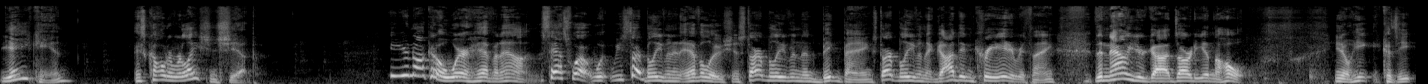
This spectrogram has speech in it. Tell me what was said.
Yeah, you can. It's called a relationship. You're not going to wear heaven out. See, that's what we start believing in evolution, start believing in the Big Bang, start believing that God didn't create everything. Then now your God's already in the hole. You know, he because he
